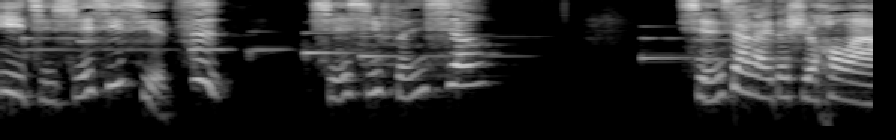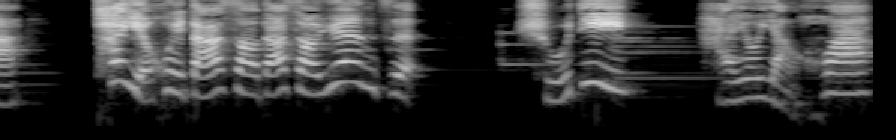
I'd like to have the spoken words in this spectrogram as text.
一起学习写字，学习焚香。闲下来的时候啊，他也会打扫打扫院子、锄地，还有养花，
